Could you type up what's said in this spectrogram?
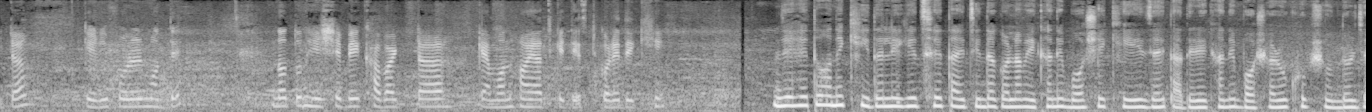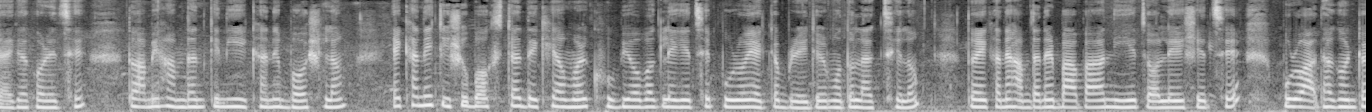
এটা কেরি ফোরের মধ্যে। নতুন হিসেবে খাবারটা কেমন হয় আজকে টেস্ট করে দেখি। যেহেতু অনেক খিদে লেগেছে, তাই চিন্তা করলাম এখানে বসে খেয়ে যাই। তাদের এখানে বসারও খুব সুন্দর জায়গা করেছে। তো আমি হামদানকে নিয়ে এখানে বসলাম। এখানে টিস্যু বক্সটা দেখে আমার খুবই অবাক লেগেছে। পুরোই একটা ব্রেডের মতো লাগছিল। তো এখানে হামদানের বাবা নিয়ে চলে এসেছে। পুরো আধা ঘণ্টা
